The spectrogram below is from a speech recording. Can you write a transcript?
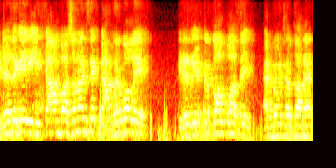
এটা থেকে এই কাম বাসনা যে কাফের বলে এটা থেকে একটা গল্প আছে একদম সব জানেন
